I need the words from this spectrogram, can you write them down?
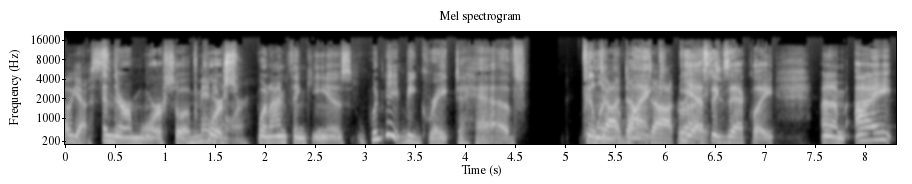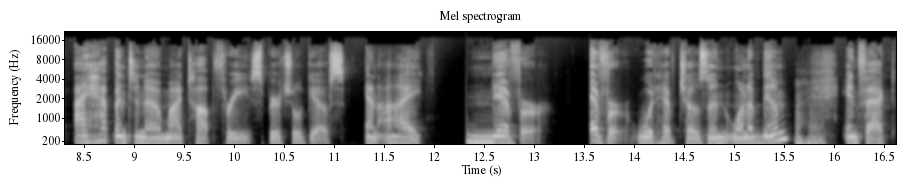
Oh, yes. And there are more. So, of Many course, more. what I'm thinking is, wouldn't it be great to have fill in the dot, blank? dot, Yes, exactly. Um, I I happen to know my top three spiritual gifts, and I never ever would have chosen one of them. Mhm, In fact,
